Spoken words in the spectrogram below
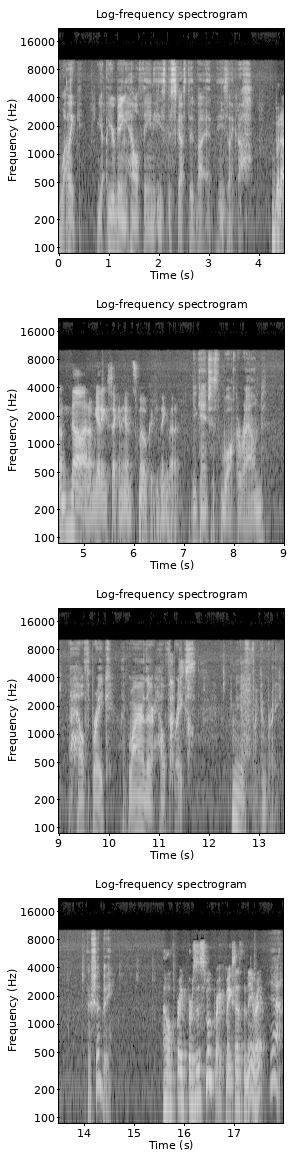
Like you're being healthy and he's disgusted by it. He's like, oh, But I'm not. I'm getting secondhand smoke if you think about it. you can't just walk around. A health break? Like, why are there health breaks? Give me a fucking break. There should be. A health break versus a smoke break. Makes sense to me, right? Yeah.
